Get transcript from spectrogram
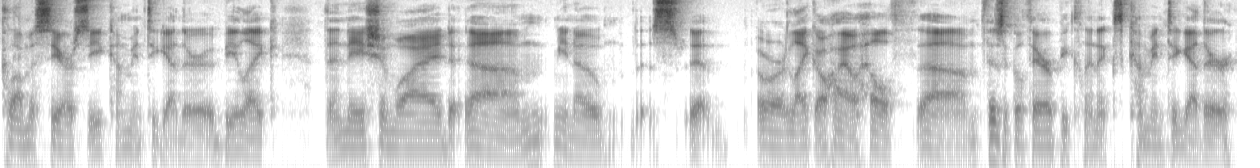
columbus crc coming together. It would be like the nationwide um, you know uh, or like ohio health um, physical therapy clinics coming together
